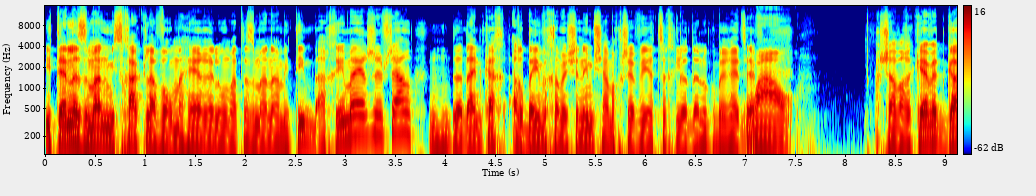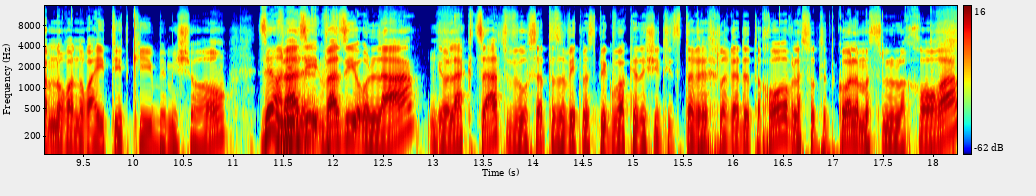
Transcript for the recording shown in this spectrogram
ייתן לזמן משחק לעבור מהר לעומת הזמן האמיתי, הכי מהר שאפשר, מהמם. זה עדיין ייקח 45 שנים שהמחשב יהיה צריך להיות דלוק ברצף. וואו. עכשיו, הרכבת גם נורא נורא איטית כי היא במישור, זהו, אני... ואז היא, ואז היא עולה, היא עולה קצת, והוא עושה את הזווית מספיק גבוהה כדי שהיא תצטרך לרדת אחורה ולעשות את כל המסלול אחורה.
